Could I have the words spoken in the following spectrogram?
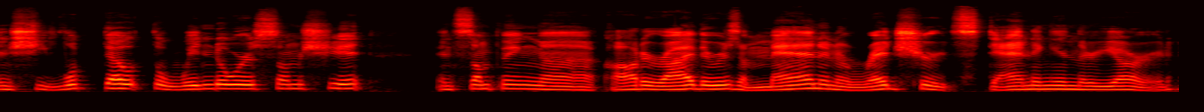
and she looked out the window or some shit, and something uh, caught her eye. There was a man in a red shirt standing in their yard.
